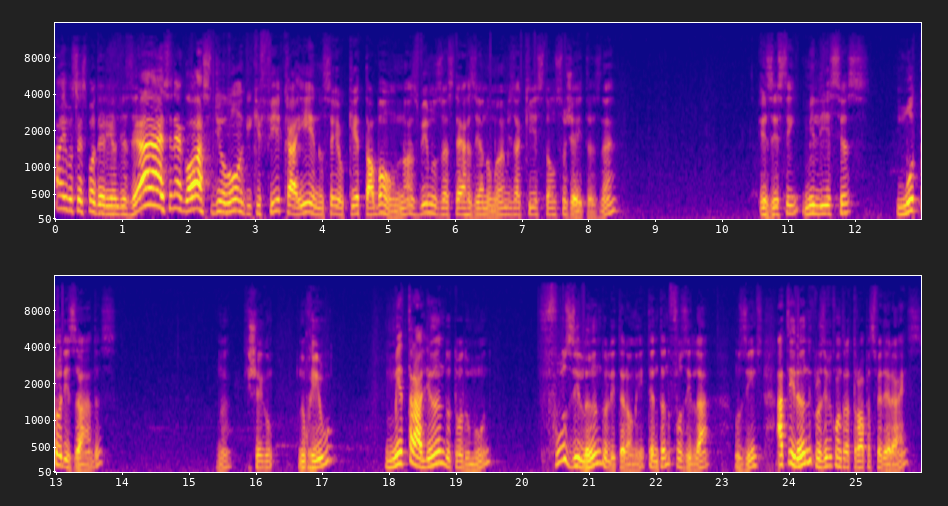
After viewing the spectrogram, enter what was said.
Aí vocês poderiam dizer, ah, esse negócio de ONG que fica aí, não sei o que, tá bom. Nós vimos as terras Yanomamis aqui estão sujeitas, né? Existem milícias motorizadas né, que chegam no rio, metralhando todo mundo, fuzilando literalmente, tentando fuzilar os índios, atirando inclusive contra tropas federais.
